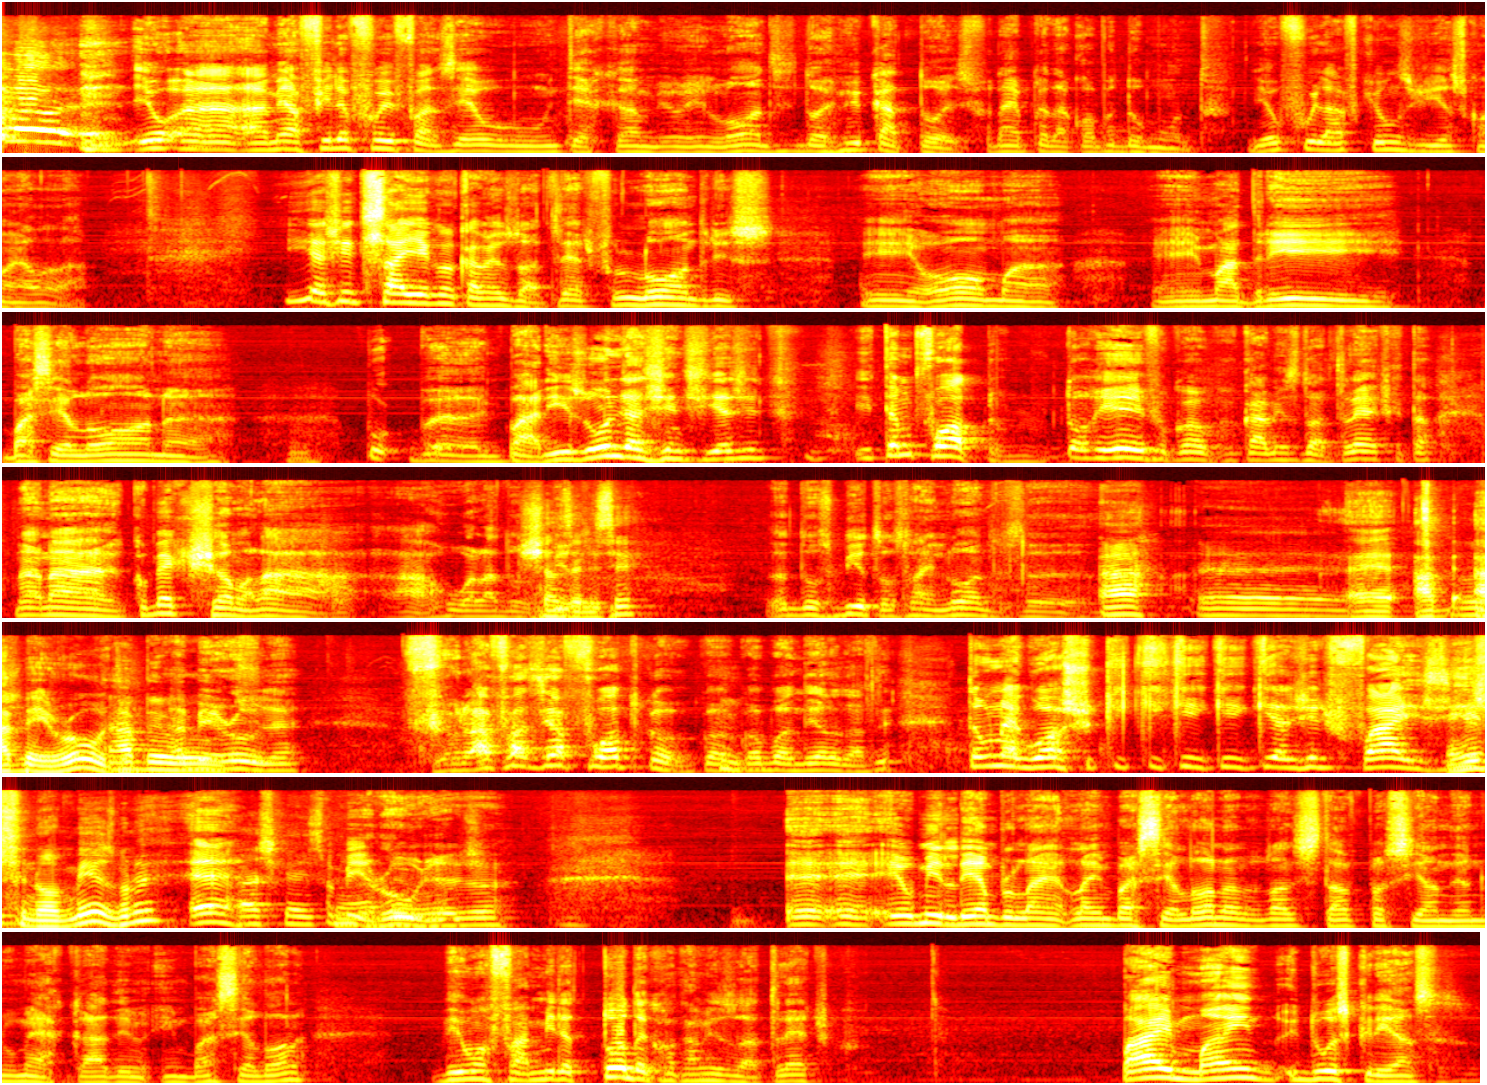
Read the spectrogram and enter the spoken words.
Eu, a, a minha filha foi fazer o intercâmbio em Londres em 2014, foi na época da Copa do Mundo. E eu fui lá, fiquei uns dias com ela lá. E a gente saía com a camisa do Atlético, foi Londres, em Roma, em Madrid, Barcelona, eh, em Paris, onde a gente ia, a gente. E temos foto. Torre Eiffel com a, camisa do Atlético e tal. Na, na- como é que chama lá a, rua lá dos Beatles? Champs-Élysées? Dos Beatles lá em Londres. eh, Ah, é. É, Ab- Abbey Road? Abbey Road. Abbey Road, né? Fui lá fazer a foto com, com- com a bandeira do Atlético. Então, um negócio que, que, que- que, que a gente faz. É isso esse nome mesmo, né? é, Acho que é isso mesmo, Road. né? É, é, eu me lembro lá, em- lá em Barcelona, nós estávamos passeando dentro do mercado em, em Barcelona, vi uma família toda com a camisa do Atlético. Pai, mãe e duas crianças.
